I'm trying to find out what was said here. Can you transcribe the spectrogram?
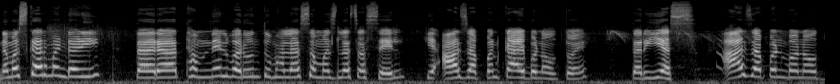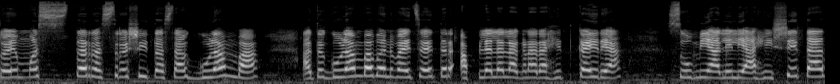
नमस्कार मंडळी. तर थंबनेलवरून तुम्हाला समजलंच असेल की आज आपण काय बनवतोय. तर यस आज आपण बनवतोय मस्त रसरशीत असा गुळांबा. आता गुळांबा बनवायचा आहे तर आपल्याला लागणार आहेत कैऱ्या. सो मी आलेली आहे शेतात.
